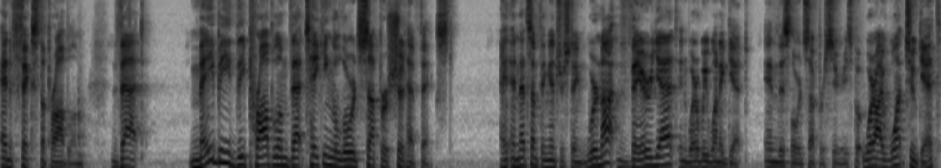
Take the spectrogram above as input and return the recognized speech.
and fix the problem. That may be the problem that taking the Lord's Supper should have fixed and, and that's something interesting. We're not there yet in where we want to get in this Lord's Supper series, but where I want to get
